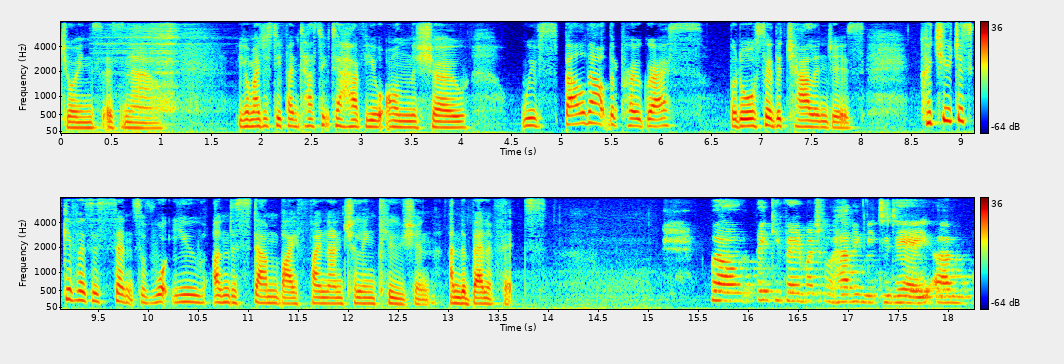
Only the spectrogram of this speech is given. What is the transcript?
joins us now. Your Majesty, fantastic to have you on the show. We've spelled out the progress, but also the challenges. Could you just give us a sense of what you understand by financial inclusion and the benefits? Well, thank you very much for having me today. Um,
